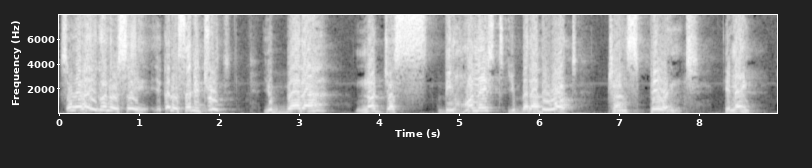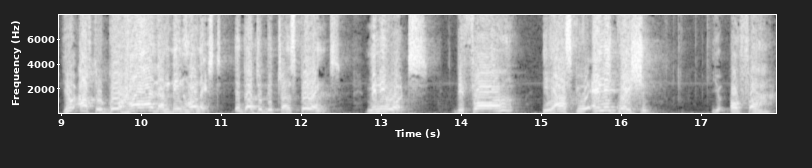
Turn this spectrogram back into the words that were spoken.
So what are you going to say? You're going to say the truth. You better not just be honest, you better be what? Transparent. Amen. You have to go higher than being honest. You got to be transparent. Meaning what? Before he asks you any question, you offer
